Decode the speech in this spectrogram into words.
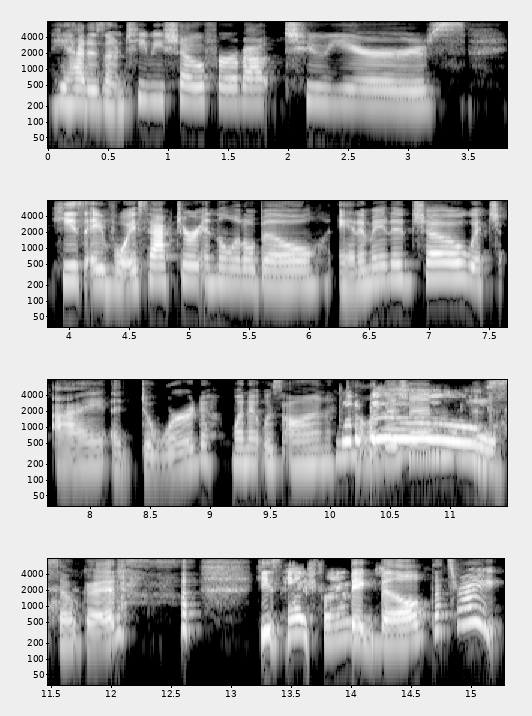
he had his own TV show for about two years. He's a voice actor in the Little Bill animated show, which I adored when it was on Little television. Bill! It's so good. He's Hi. Big Bill. That's right.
